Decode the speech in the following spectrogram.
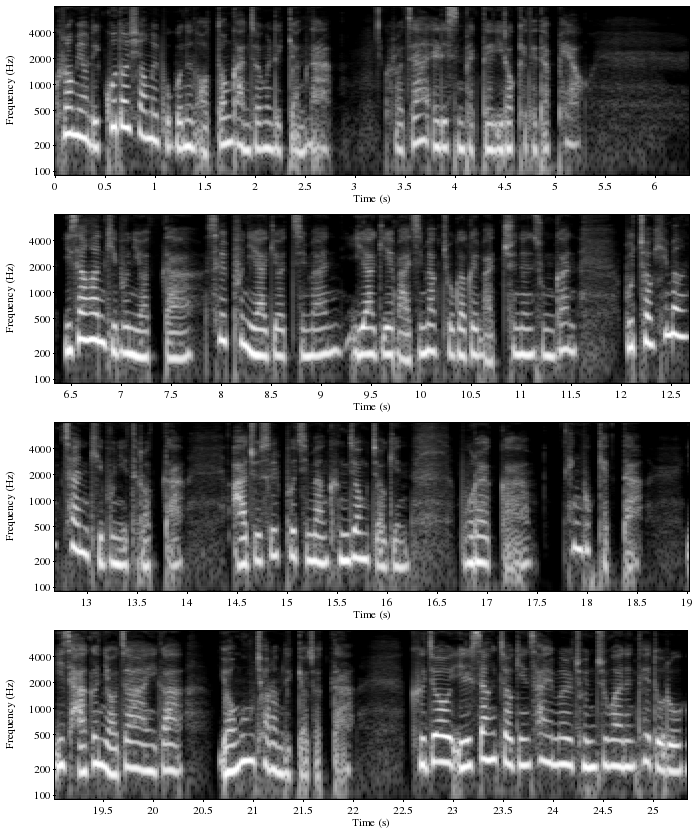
그러면 리코더 시험을 보고는 어떤 감정을 느꼈나? 그러자 앨리슨 백델이 이렇게 대답해요. 이상한 기분이었다. 슬픈 이야기였지만 이야기의 마지막 조각을 맞추는 순간 무척 희망찬 기분이 들었다. 아주 슬프지만 긍정적인 뭐랄까, 행복했다. 이 작은 여자아이가 영웅처럼 느껴졌다. 그저 일상적인 삶을 존중하는 태도로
